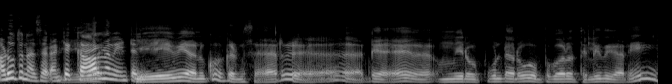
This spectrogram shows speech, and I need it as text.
అడుగుతున్నా సార్ అంటే కారణం ఏంటది? ఏమీ అనుకోకండి సార్. అంటే మీరు ఒప్పుకుంటారో ఒప్పుకోరో తెలియదు కానీ.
